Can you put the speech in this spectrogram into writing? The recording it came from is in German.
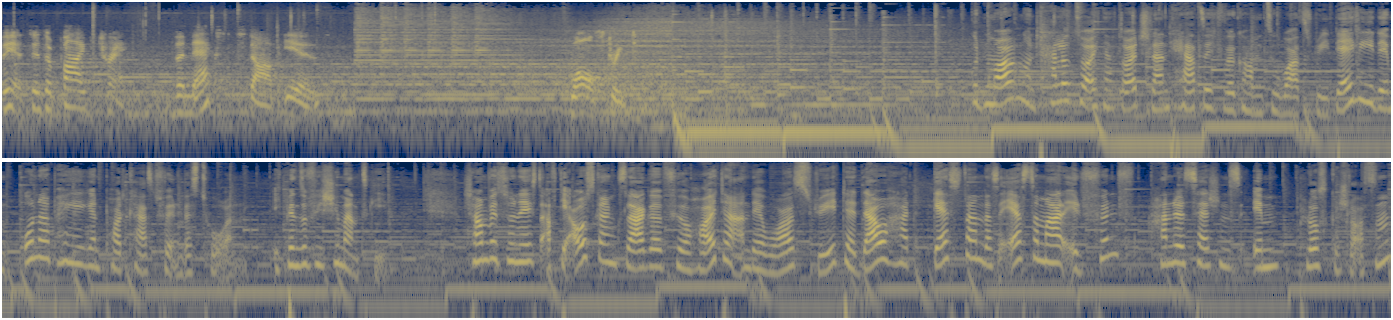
This is a five train. The next stop is Wall Street. Guten Morgen und hallo zu euch nach Deutschland. Herzlich willkommen zu Wall Street Daily, dem unabhängigen Podcast für Investoren. Ich bin Sophie Schimanski. Schauen wir zunächst auf die Ausgangslage für heute an der Wall Street. Der Dow hat gestern das erste Mal in fünf Handelssessions im Plus geschlossen.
